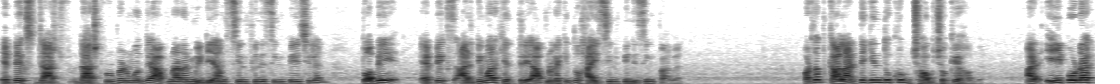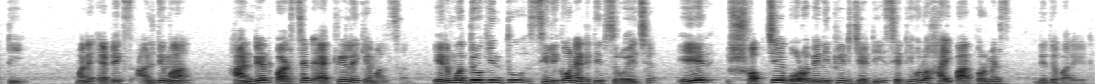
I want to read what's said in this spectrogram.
এপেক্স ডাস্ট ডাস্টপ্রুফের মধ্যে আপনারা মিডিয়াম সিন ফিনিশিং পেয়েছিলেন তবে অ্যাপেক্স আলটিমার ক্ষেত্রে আপনারা কিন্তু হাই সিন ফিনিশিং পাবেন। অর্থাৎ কালারটি কিন্তু খুব ঝকঝকে হবে। আর এই প্রোডাক্টটি মানে Apex Ultima hundred percent acrylic emulsion এর মধ্যেও কিন্তু সিলিকন অ্যাডিটিভস রয়েছে। এর সবচেয়ে বড় বেনিফিট যেটি, সেটি হলো হাই পারফরমেন্স দিতে পারে এটি।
